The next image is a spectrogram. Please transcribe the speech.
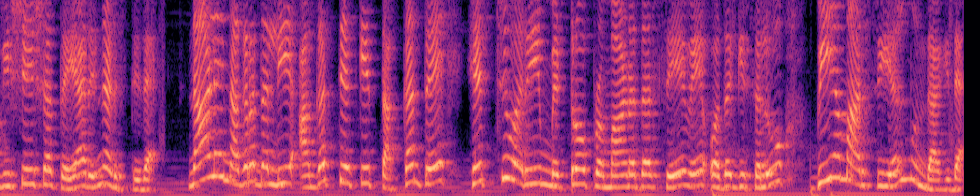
ವಿಶೇಷ ತಯಾರಿ ನಡೆಸುತ್ತಿದೆ ನಾಳೆ ನಗರದಲ್ಲಿ ಅಗತ್ಯಕ್ಕೆ ತಕ್ಕಂತೆ ಹೆಚ್ಚುವರಿ ಮೆಟ್ರೋ ಪ್ರಮಾಣದ ಸೇವೆ ಒದಗಿಸಲು ಬಿಎಂಆರ್ಸಿಎಲ್ ಮುಂದಾಗಿದೆ.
